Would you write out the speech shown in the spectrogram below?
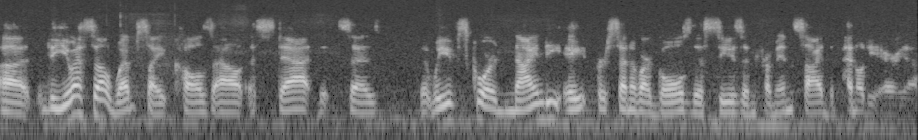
Uh, the USL website calls out a stat that says that we've scored 98% of our goals this season from inside the penalty area,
